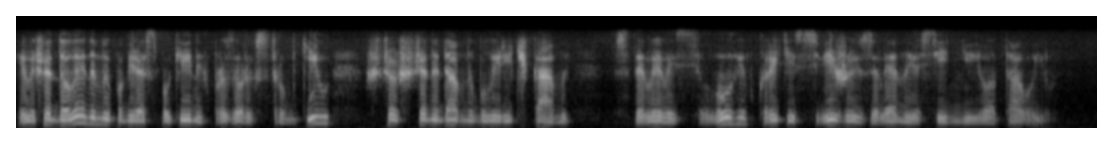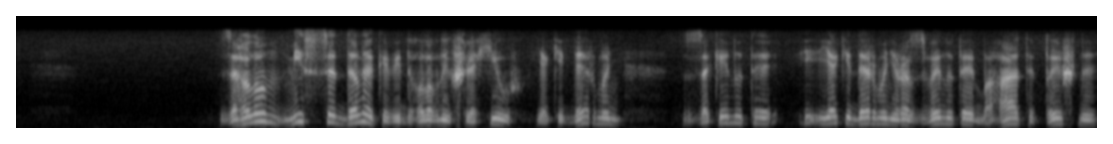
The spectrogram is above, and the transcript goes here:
і лише долинами побіля спокійних прозорих струмків, що ще недавно були річками, стелились луги, вкриті свіжою зеленою осінньою отавою. Загалом місце далеке від головних шляхів, як і Дермань, закинуте, і як і Дермань розвинуте, багате, пишне,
